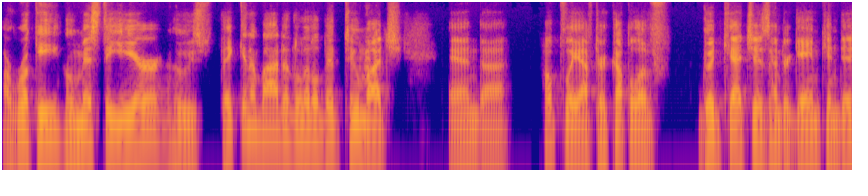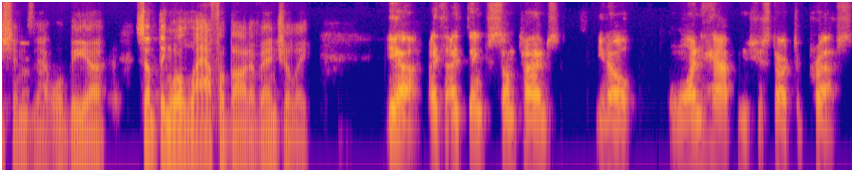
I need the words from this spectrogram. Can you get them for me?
a rookie who missed a year, who's thinking about it a little bit too much, and uh, hopefully after a couple of good catches under game conditions, that will be a uh, something we'll laugh about eventually. Yeah, I, th- I think sometimes you know one happens, you start to press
